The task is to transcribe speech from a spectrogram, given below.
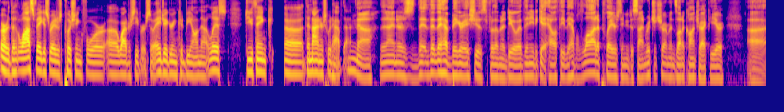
or the Las Vegas Raiders pushing for a wide receiver. So AJ Green could be on that list. Do you think uh, the Niners would have that? No, the Niners they, they they have bigger issues for them to deal with. They need to get healthy. They have a lot of players they need to sign. Richard Sherman's on a contract here. Uh,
